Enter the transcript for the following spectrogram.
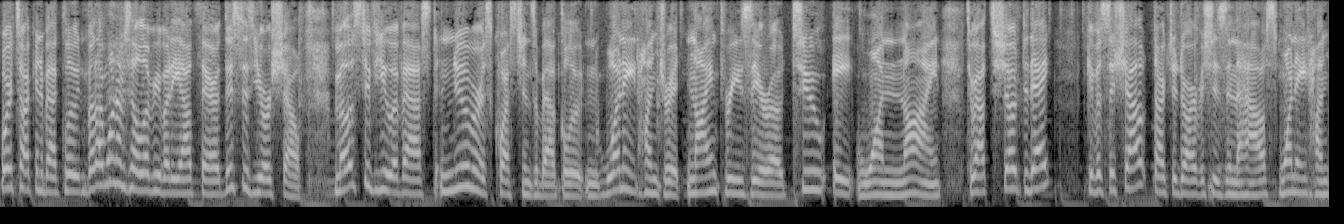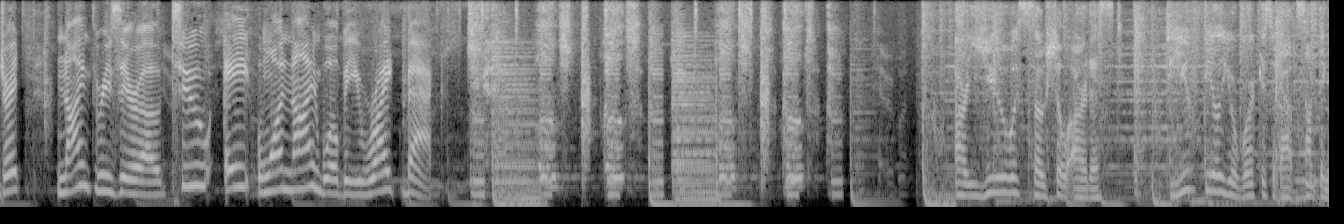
we're talking about gluten. But I want to tell everybody out there this is your show. Most of you have asked numerous questions about gluten. 1 800 930 2819. Throughout the show today, give us a shout. Dr. Darvish is in the house. 1 800 930 2819. We'll be right back. Are you a social artist? Do you feel your work is about something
